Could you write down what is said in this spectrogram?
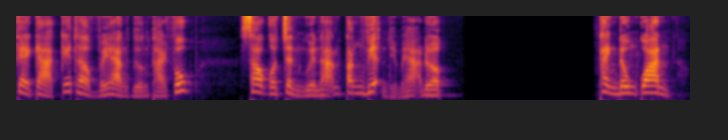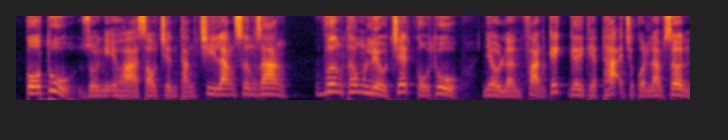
kể cả kết hợp với hàng tướng Thái Phúc. Sau có Trần Nguyên Hãn tăng viện thì mới hạ được. Thành Đông Quan, cố thủ rồi nghị hòa sau chiến thắng Chi Lăng Sương Giang. Vương Thông liều chết cố thủ, nhiều lần phản kích gây thiệt hại cho quân Lam Sơn.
